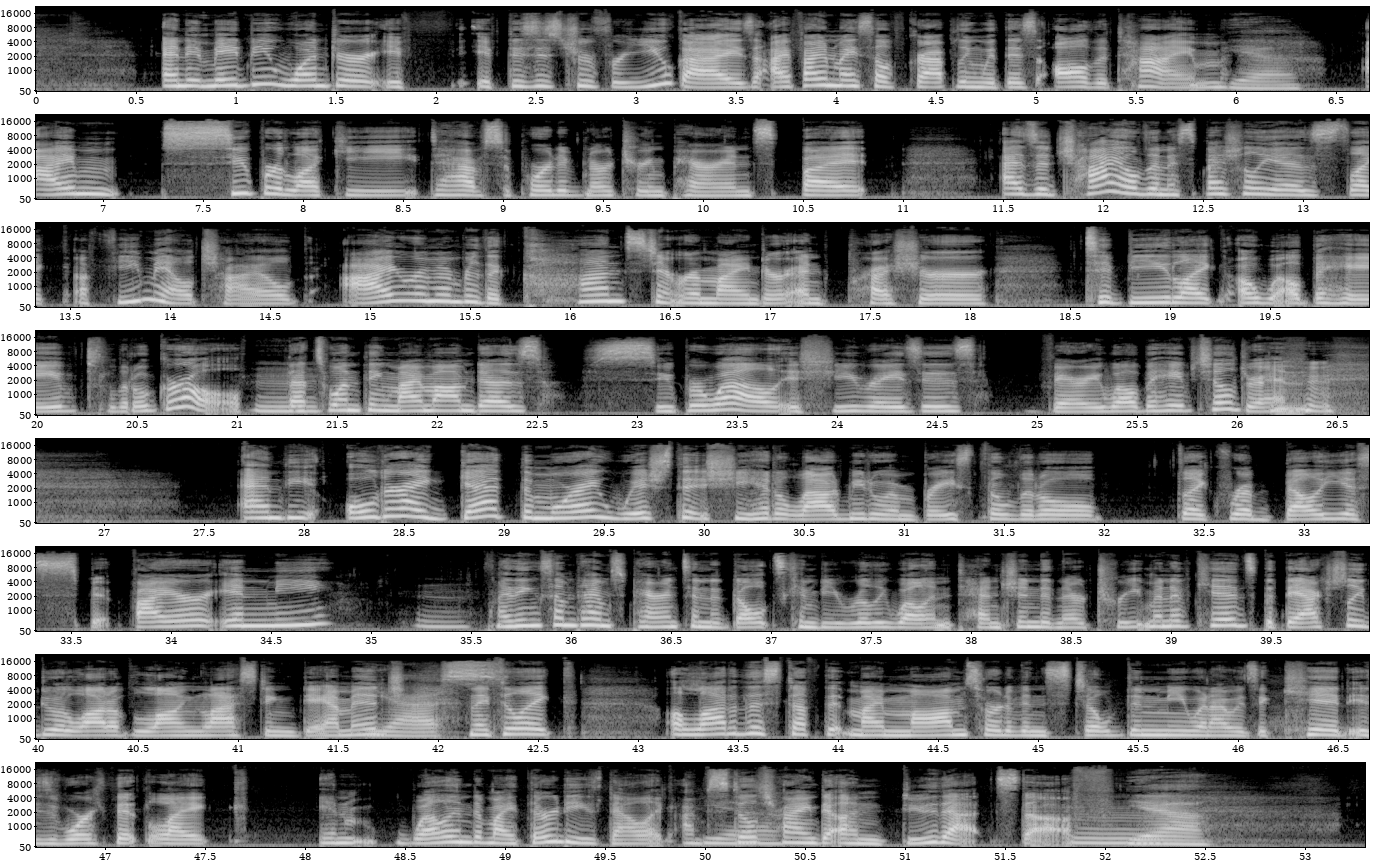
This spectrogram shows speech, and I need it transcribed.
And it made me wonder if if this is true for you guys. I find myself grappling with this all the time. Yeah. I'm super lucky to have supportive, nurturing parents, but as a child and especially as like a female child, I remember the constant reminder and pressure to be like a well-behaved little girl. Mm. That's one thing my mom does super well is she raises very well-behaved children. and the older I get, the more I wish that she had allowed me to embrace the little like rebellious spitfire in me. Mm. I think sometimes parents and adults can be really well intentioned in their treatment of kids, but they actually do a lot of long lasting damage. Yes. And I feel like a lot of the stuff that my mom sort of instilled in me when I was a kid is work that, like, in well into my 30s now, like, I'm still trying to undo that stuff. Yeah.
